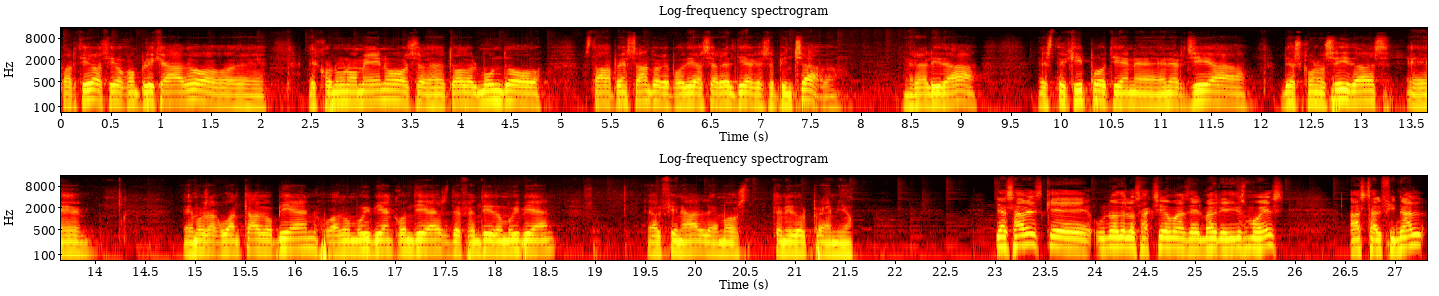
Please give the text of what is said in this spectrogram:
partido ha sido complicado eh, y con uno menos eh, todo el mundo estaba pensando que podía ser el día que se pinchaba. En realidad este equipo tiene energía desconocidas. Eh, hemos aguantado bien, jugado muy bien con 10, defendido muy bien y al final hemos tenido el premio. Ya sabes que uno de los axiomas del madridismo es hasta el final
